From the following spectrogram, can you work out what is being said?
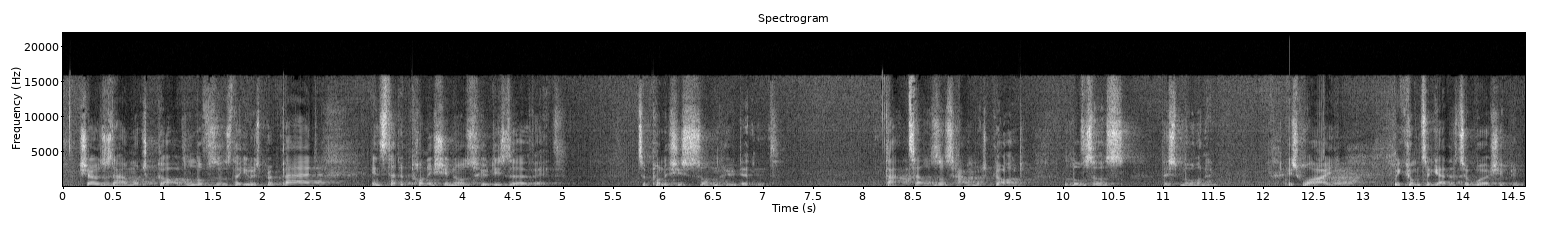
It Shows us how much God loves us, that He was prepared, instead of punishing us who deserve it, to punish His Son who didn't. That tells us how much God loves us this morning. It's why we come together to worship Him.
